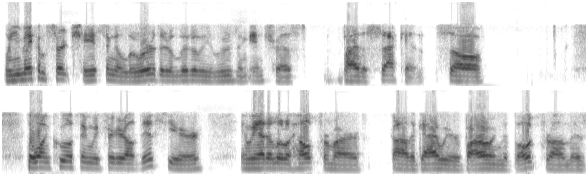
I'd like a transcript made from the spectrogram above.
when you make them start chasing a lure they're literally losing interest by the second so the one cool thing we figured out this year and we had a little help from our uh, the guy we were borrowing the boat from is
